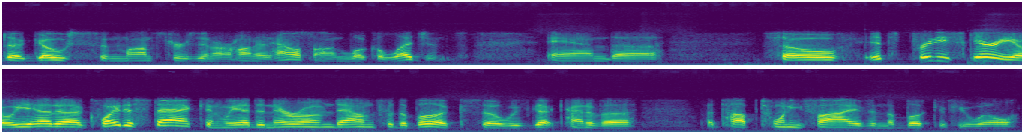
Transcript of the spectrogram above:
the ghosts and monsters in our haunted house on local legends, and uh, so it's pretty scary. We had uh, quite a stack, and we had to narrow them down for the book. So we've got kind of a, a top 25 in the book, if you will,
